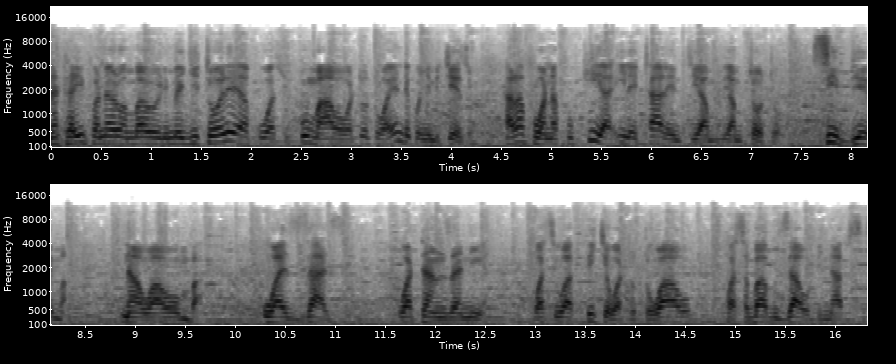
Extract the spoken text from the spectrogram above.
na taifa nalo ambalo limejitolea kuwasukuma hawa watoto waende kwenye michezo, halafu wanafukia ile talenti ya, ya mtoto, si vyema. Na waomba wazazi wa Tanzania wasiwafiche watoto wao kwa sababu zao binafsi.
